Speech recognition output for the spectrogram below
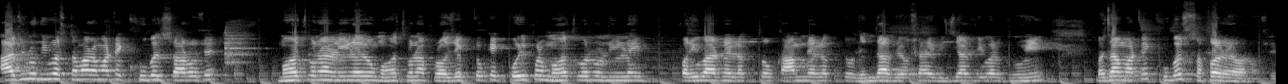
આજનો દિવસ તમારા માટે ખૂબ જ સારો છે. મહત્ત્વના નિર્ણયો મહત્ત્વના પ્રોજેક્ટો કે કોઈ પણ મહત્ત્વનો નિર્ણય પરિવારને લગતો, કામને લગતો, ધંધા, વ્યવસાય, વિદ્યાર્થી વર્ગ, ગૃહિણી, બધા માટે ખૂબ જ સફળ રહેવાનો છે.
